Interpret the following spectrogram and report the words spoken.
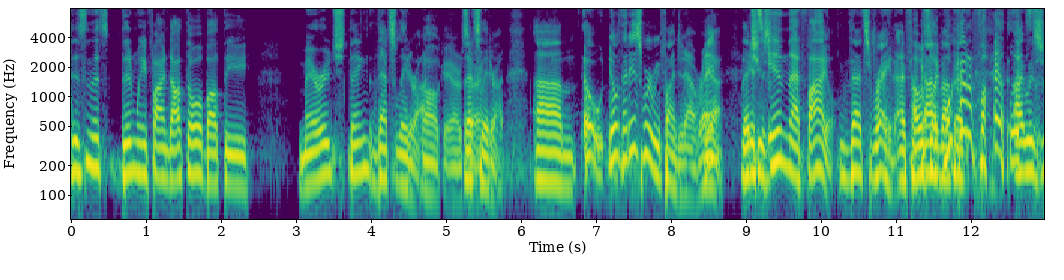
Isn't this? Didn't we find out though about the marriage thing? That's later on. Oh, okay, right, That's later on. Um, oh, no, that is where we find it out, right? Yeah, That it's she's- in that file. That's right. I forgot like, about what that. kind of file I was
